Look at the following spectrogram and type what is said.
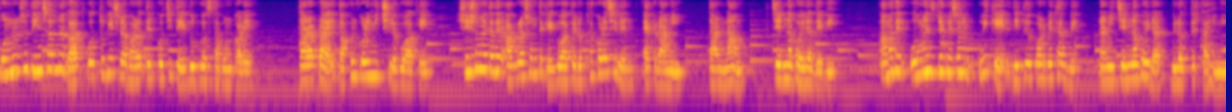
পনেরোশো তিন সাল নাগাদ পর্তুগিজরা ভারতের কোচিতে দুর্গ স্থাপন করে। তারা প্রায় দখল করে নিচ্ছিল গোয়াকে। সে সময় তাদের আগ্রাসন থেকে গোয়াকে রক্ষা করেছিলেন এক রানী। তার নাম চেন্না ভৈরা দেবী। আমাদের ওমেন্স ডে স্পেশাল উইকের দ্বিতীয় পর্বে থাকবে রানী চেন্না ভৈরার বীরত্বের কাহিনী।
